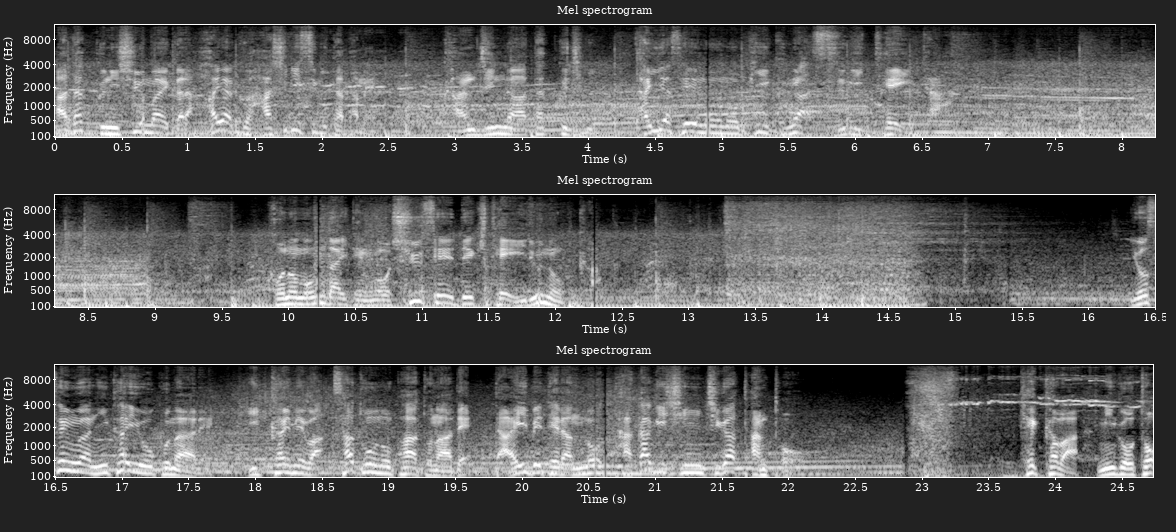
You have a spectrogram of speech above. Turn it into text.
アタック2周前から速く走りすぎたため肝心なアタック時にタイヤ性能のピークが過ぎていた。この問題点を修正できているのか。予選は2回行われ1回目は佐藤のパートナーで大ベテランの高木真一が担当。結果は見事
